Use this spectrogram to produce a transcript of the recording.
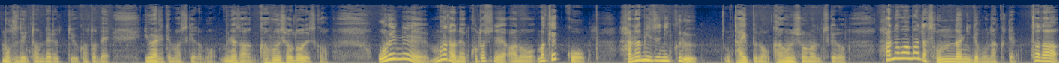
もうすでに飛んでるっていうことで言われてますけども。皆さん、花粉症どうですか？俺ね、まだね、今年ね、あの、まあ、結構、鼻水に来るタイプの花粉症なんですけど、鼻はまだそんなにでもなくて。ただ、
